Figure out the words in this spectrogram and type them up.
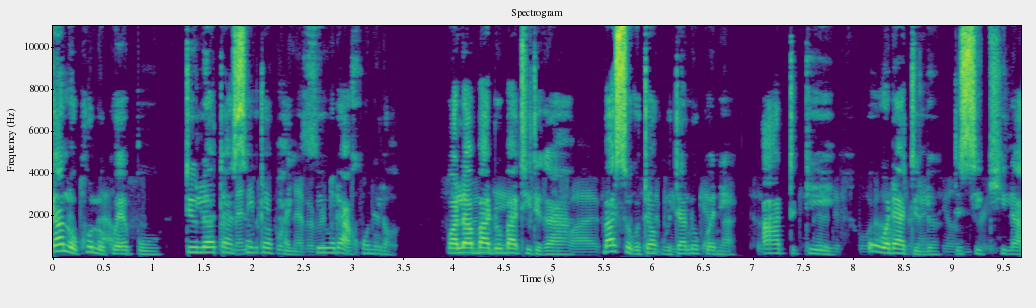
တာလိုခိုလိုကွဲအပူတူလတာစကတော့ဖိုင်စေဝဒခုန်လော ဝလာဘဒိုဘတီတကဘဆုကတော့ကွေတာလိုကွဲနေအာတကေဩဝဒတူလတစီခီလာ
